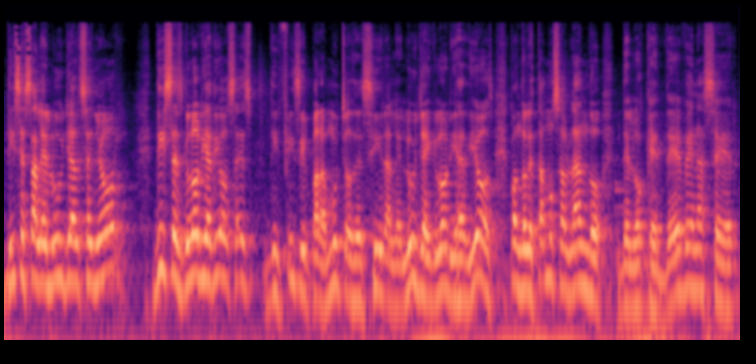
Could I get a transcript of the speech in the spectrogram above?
Dices aleluya al Señor. Dices gloria a Dios. Es difícil para muchos decir aleluya y gloria a Dios cuando le estamos hablando de lo que deben hacer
